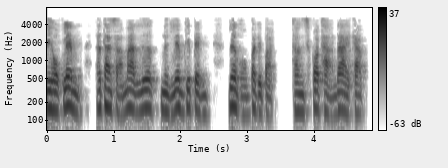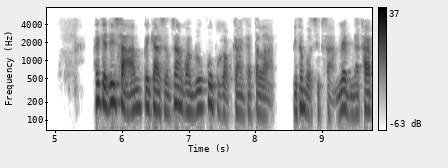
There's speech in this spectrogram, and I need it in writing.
มี 6 เล่ม และท่านสามารถเลือก 1 เล่มที่เป็นเรื่องของปฏิบัติทางเฉพาะทางได้ครับ แพ็กเกจที่ 3 เป็นการเสริมสร้างความรู้ผู้ประกอบการการตลาด มีทั้งหมด 13 เล่มนะครับ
